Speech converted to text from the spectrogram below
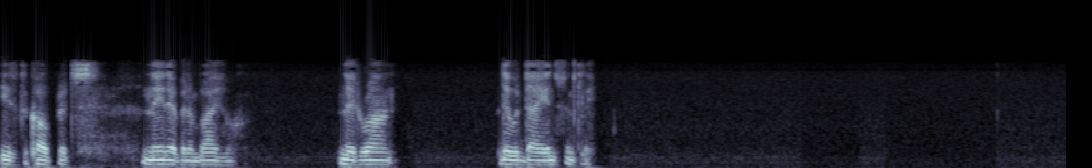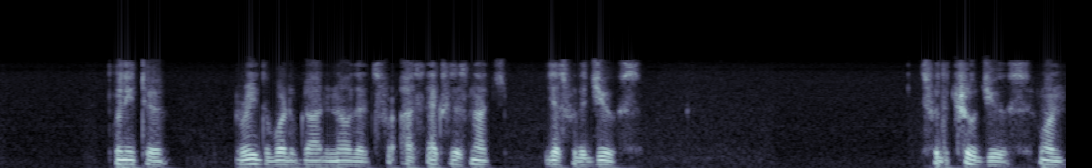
These are the culprits, Nadab and Abihu. Later on, they would die instantly. We need to read the Word of God and know that it's for us. Exodus is not just for the Jews. It's for the true Jews, one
